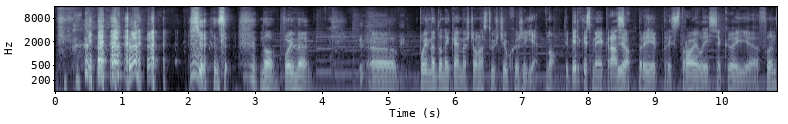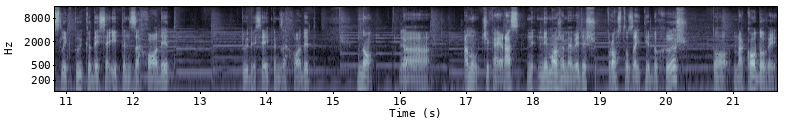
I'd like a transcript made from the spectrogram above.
ну, пойме. Е, пойме доникаємо, що у нас тут ще в хижі є. Ну, тепер ми якраз Я. при, пристроїли сякий е, финслик, туй десь іпен заходить. Туй десь іпен заходить. Ну, Я. а, а ну, чекай, раз не, не можемо, видиш, просто зайти до хиж, то на кодовий,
